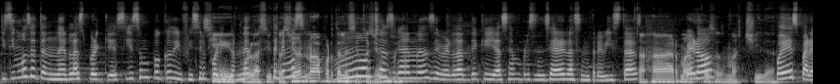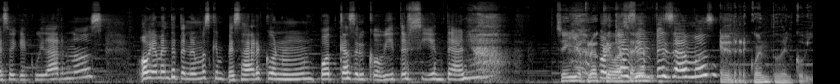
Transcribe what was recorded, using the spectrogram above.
Quisimos detenerlas porque sí es un poco difícil por internet. Por la situación, Tenemos no, la muchas ganas de verdad de que ya sean presenciales las entrevistas. Ajá, armar pero, cosas más chidas. Pues para eso hay que cuidarnos. Obviamente tenemos que empezar con un podcast del COVID el siguiente año. Sí, yo creo que va a ser empezamos. El recuento del COVID.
